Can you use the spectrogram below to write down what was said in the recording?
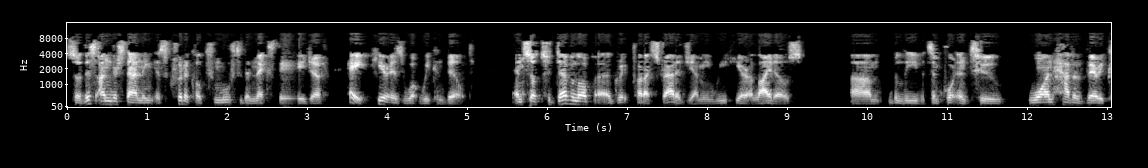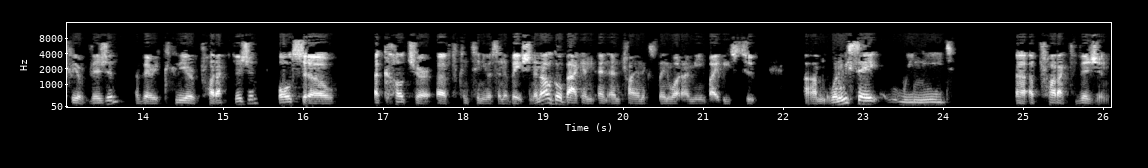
So this understanding is critical to move to the next stage of, hey, here is what we can build. And so to develop a great product strategy, I mean, we here at Leidos um, believe it's important to one, have a very clear vision, a very clear product vision, also a culture of continuous innovation. And I'll go back and, and, and try and explain what I mean by these two. Um, when we say we need uh, a product vision,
